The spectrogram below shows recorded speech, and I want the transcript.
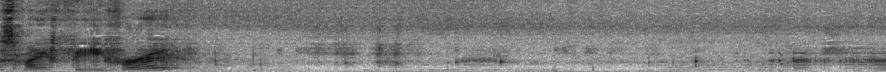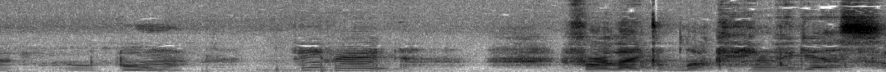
is my favorite. Uh, oh, boom, favorite for like looking, I guess.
